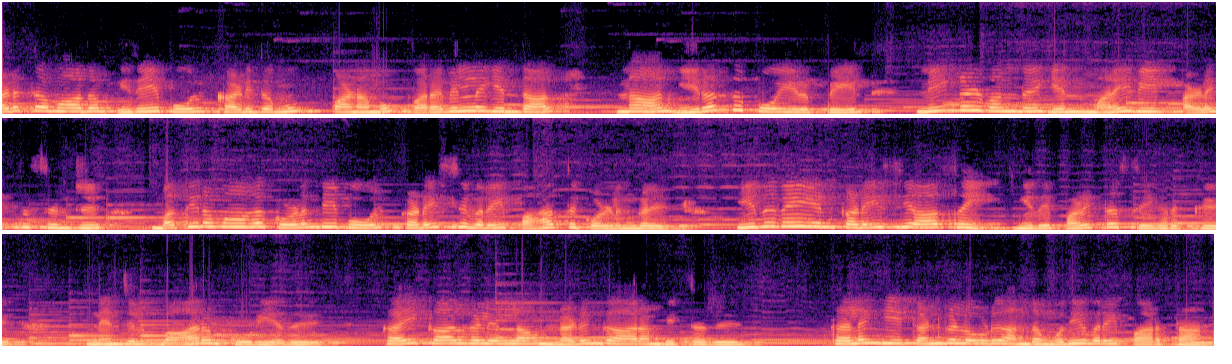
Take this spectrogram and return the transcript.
அடுத்த மாதம் இதேபோல் கடிதமும் பணமும் வரவில்லை என்றால் நான் இறந்து போயிருப்பேன். நீங்கள் வந்து என் மனைவி அழைத்து சென்று பத்திரமாக குழந்தை போல் கடைசி வரை பார்த்து கொள்ளுங்கள். இதுவே என் கடைசி ஆசை. இதை பழித்த சேகருக்கு நெஞ்சில் பாரம் கூடியது. கை கால்கள் எல்லாம் நடுங்க ஆரம்பித்தது. கலங்கிய கண்களோடு அந்த முதியவரை பார்த்தான்.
